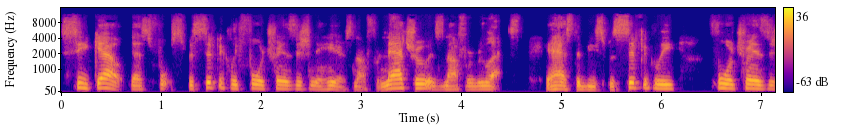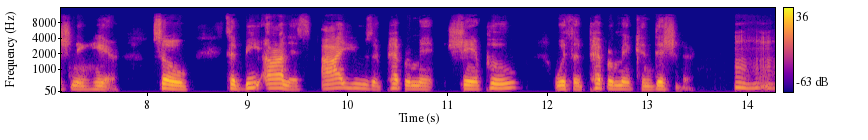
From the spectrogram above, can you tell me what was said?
seek out that's for, specifically for transitioning hair. It's not for natural, it's not for relaxed. It has to be specifically for transitioning hair. So, to be honest, I use a peppermint shampoo with a peppermint conditioner. Mm-hmm.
